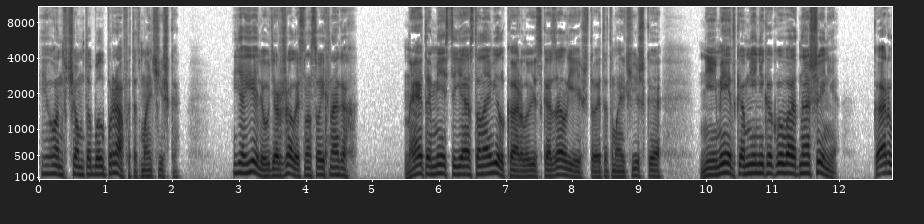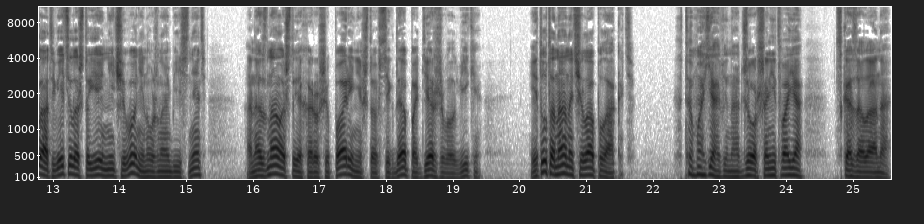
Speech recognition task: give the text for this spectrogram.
И он в чем то был прав, этот мальчишка. Я еле удержалась на своих ногах. На этом месте я остановил Карлу и сказал ей, что этот мальчишка не имеет ко мне никакого отношения. Карла ответила, что ей ничего не нужно объяснять. Она знала, что я хороший парень и что всегда поддерживал Вики. И тут она начала плакать. «Это моя вина, Джордж, а не твоя», — сказала она.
